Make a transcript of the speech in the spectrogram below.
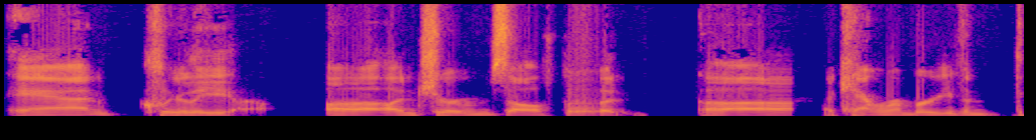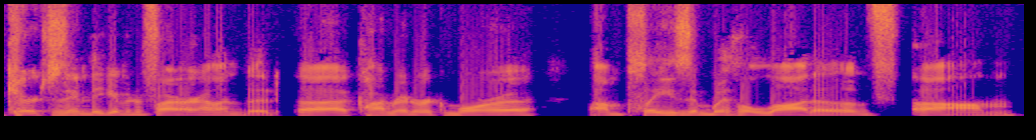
And clearly uh, unsure of himself, but uh, I can't remember even the character's name they give in Fire Island, but uh, Conrad Ricamora um, plays him with a lot of um,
